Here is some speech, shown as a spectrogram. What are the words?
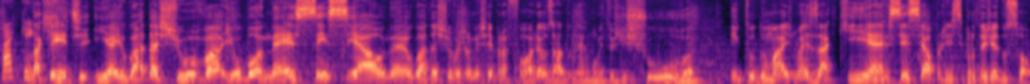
tá quente. tá quente. E aí o guarda-chuva e o boné é essencial, né? O guarda-chuva geralmente aí para fora é usado, né, momentos de chuva e tudo mais, mas aqui é essencial pra gente se proteger do sol.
